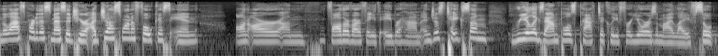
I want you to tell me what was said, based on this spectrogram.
the last part of this message here, I just want to focus in on our um, father of our faith, Abraham, and just take some real examples practically for yours and my life. So,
